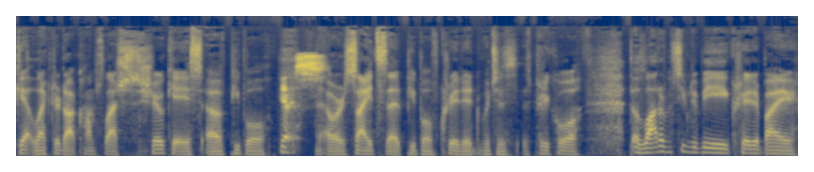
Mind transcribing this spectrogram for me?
getlektor.com slash showcase of people yes. or sites that people have created, which is, is pretty cool. A lot of them seem to be created by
